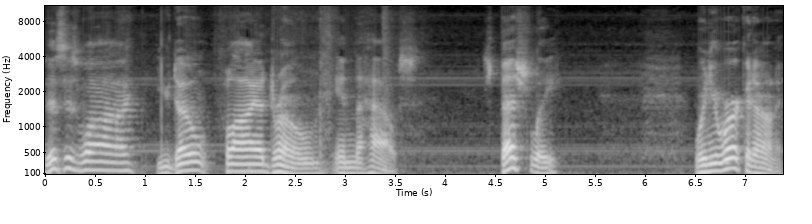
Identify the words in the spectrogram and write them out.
This is why you don't fly a drone in the house, especially when you're working on it.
